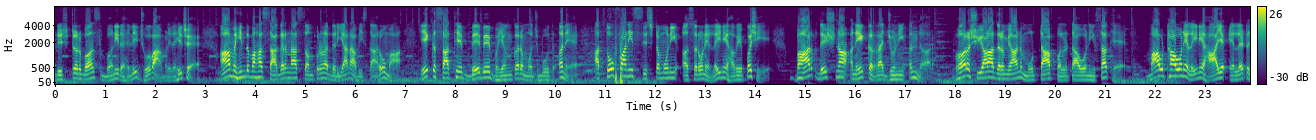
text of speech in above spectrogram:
ડિસ્ટર્બન્સ બની રહેલી જોવા મળી રહી છે. આમ હિન્દ મહાસાગરના સંપૂર્ણ દરિયાના વિસ્તારોમાં એક સાથે બે બે ભયંકર, મજબૂત અને આ તોફાની સિસ્ટમોની અસરોને લઈને હવે પછી ભારત દેશના અનેક રાજ્યોની અંદર ભર શિયાળા દરમિયાન મોટા પલટાઓની સાથે માવઠાઓને લઈને હાઈ એલર્ટ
